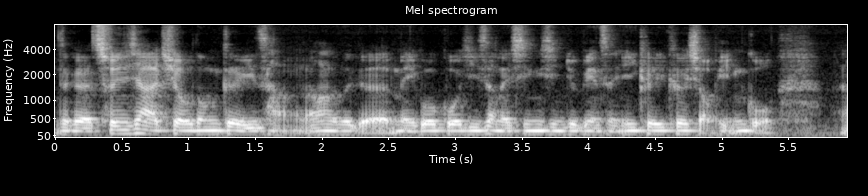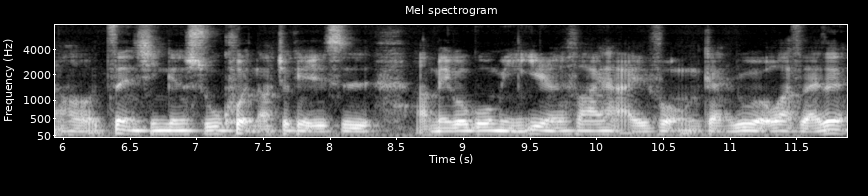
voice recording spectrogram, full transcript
这个春夏秋冬各一场，然后这个美国国旗上的星星就变成一颗一颗小苹果，然后振兴跟纾困呢就可以是啊美国国民一人发一台 iPhone。感如果哇塞，这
